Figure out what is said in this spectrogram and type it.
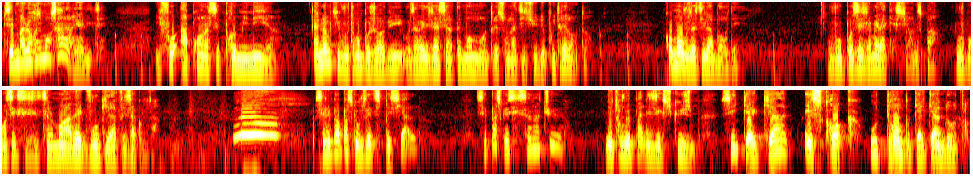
c'est malheureusement ça la réalité. Il faut apprendre à se prémunir. Un homme qui vous trompe aujourd'hui, vous avez déjà certainement montré son attitude depuis très longtemps. Comment vous a-t-il abordé? Vous vous posez jamais la question, n'est-ce pas? Vous pensez que c'est seulement avec vous qu'il a fait ça comme ça? Non Ce n'est pas parce que vous êtes spécial. C'est parce que c'est sa nature. Ne trouvez pas des excuses. Si quelqu'un escroque ou trompe quelqu'un d'autre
